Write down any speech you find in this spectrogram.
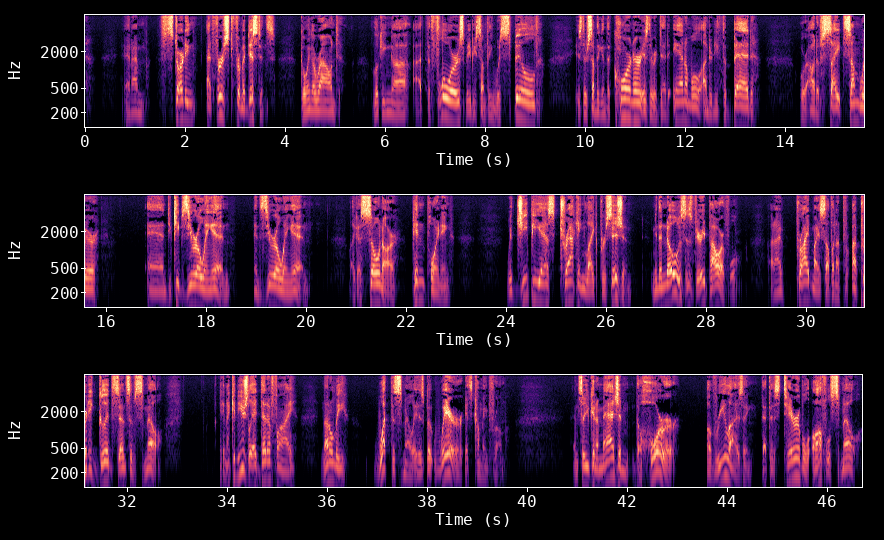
And I'm starting at first from a distance, going around looking uh, at the floors. Maybe something was spilled. Is there something in the corner? Is there a dead animal underneath the bed or out of sight somewhere? And you keep zeroing in and zeroing in like a sonar, pinpointing with GPS tracking like precision. I mean, the nose is very powerful, and I pride myself on a, a pretty good sense of smell. And I can usually identify not only what the smell is, but where it's coming from. And so you can imagine the horror of realizing that this terrible, awful smell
